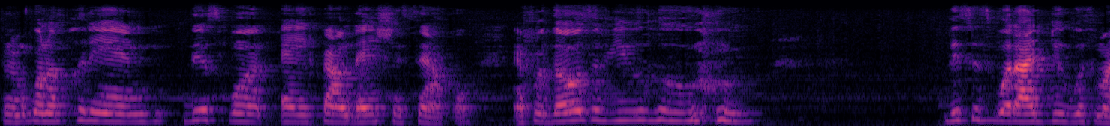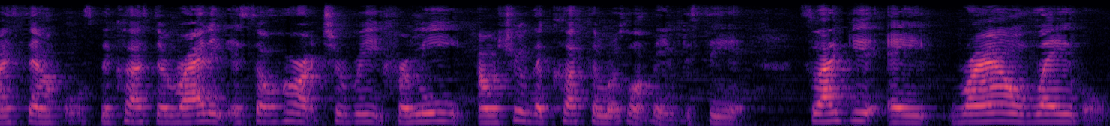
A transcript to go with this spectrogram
And I'm going to put in this one a foundation sample. And for those of you who, this is what I do with my samples because the writing is so hard to read for me. I'm sure the customers won't be able to see it. So I get a round label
